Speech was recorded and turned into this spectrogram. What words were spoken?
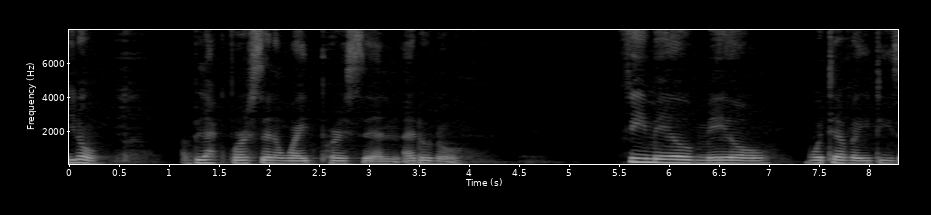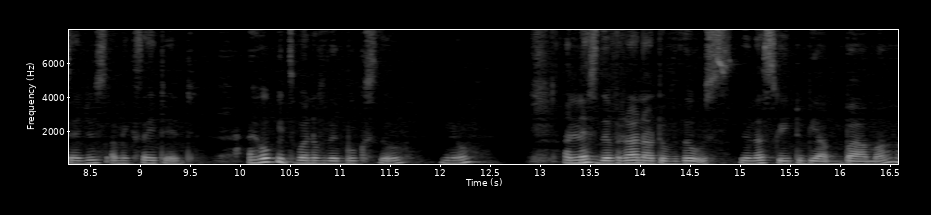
you know, a black person, a white person, I don't know. Female, male, whatever it is, I just, I'm excited. I hope it's one of the books though, you know. Unless they've run out of those, then that's going to be a bummer.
